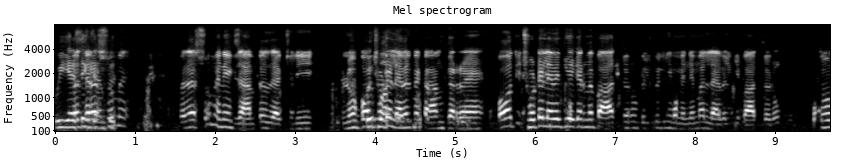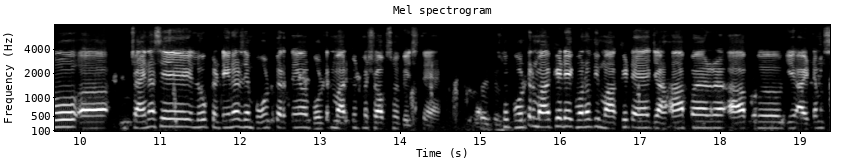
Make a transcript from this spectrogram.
कोई ऐसे example so many examples actually लोग बहुत छोटे लेवल पे काम कर रहे हैं। बहुत ही छोटे लेवल की अगर मैं बात करूँ बिल्कुल ही मिनिमल लेवल की बात करूँ तो चाइना से लोग कंटेनर्स इंपोर्ट करते हैं और बोल्टन मार्केट में शॉप्स में बेचते हैं। तो बोल्टन मार्केट एक वन ऑफ़ द मार्केट है जहाँ पर आप ये आइटम्स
